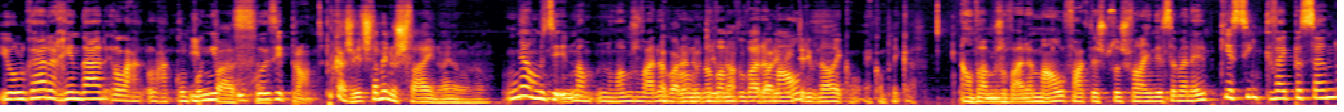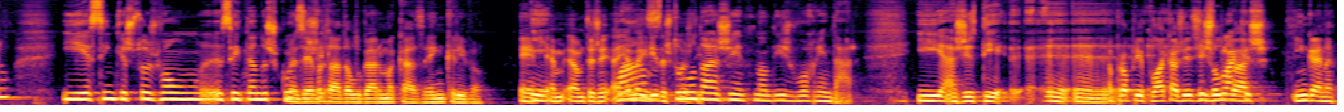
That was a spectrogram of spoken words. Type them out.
Eu alugar, arrendar, lá, lá componho o coisa e pronto. Porque às vezes também nos sai, não é? Não, não. Não, mas eh, não, não vamos levar a Agora, mal. no não tribunal, vamos levar agora a mal. no tribunal é, é complicado. Não vamos levar a mal o facto das pessoas falarem dessa maneira, porque é assim que vai passando e é assim que as pessoas vão aceitando as coisas. Mas é verdade, alugar uma casa é incrível. É, É. é, é muita gente, é a maioria das pessoas. toda diz. a gente não diz vou arrendar. E às vezes eh, eh, A própria placa às vezes as diz alugar. placas- Engana.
